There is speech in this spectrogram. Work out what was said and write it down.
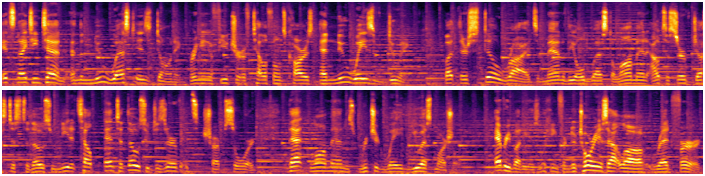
It's 1910, and the New West is dawning, bringing a future of telephones, cars, and new ways of doing. But there still rides a man of the Old West, a lawman out to serve justice to those who need its help and to those who deserve its sharp sword. That lawman is Richard Wade, U.S. Marshal. Everybody is looking for notorious outlaw Red Ferg,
